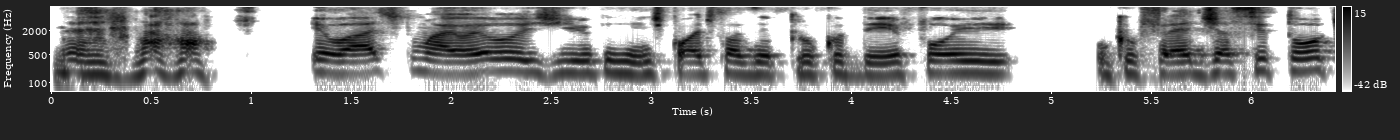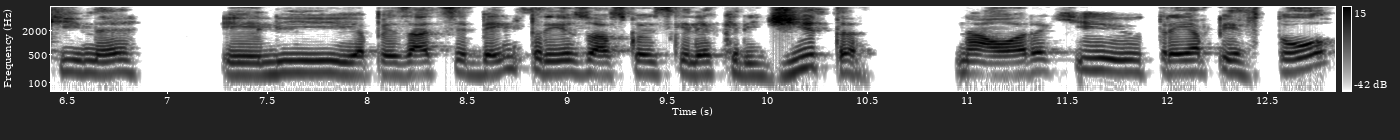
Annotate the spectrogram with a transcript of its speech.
eu acho que o maior elogio que a gente pode fazer para o CUDE foi o que o Fred já citou aqui, né? Ele, apesar de ser bem preso às coisas que ele acredita, na hora que o trem apertou,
